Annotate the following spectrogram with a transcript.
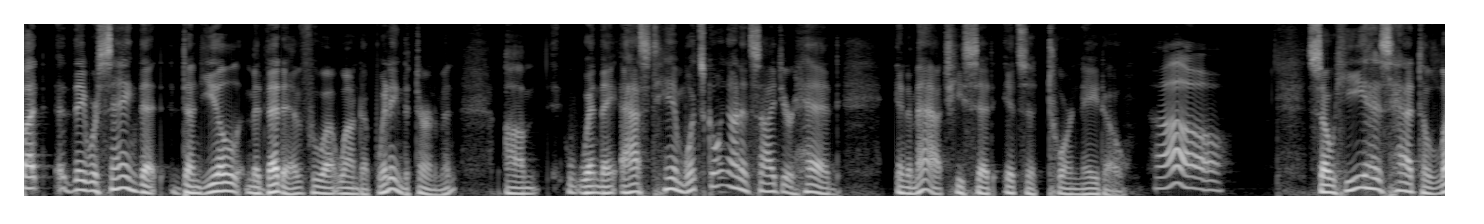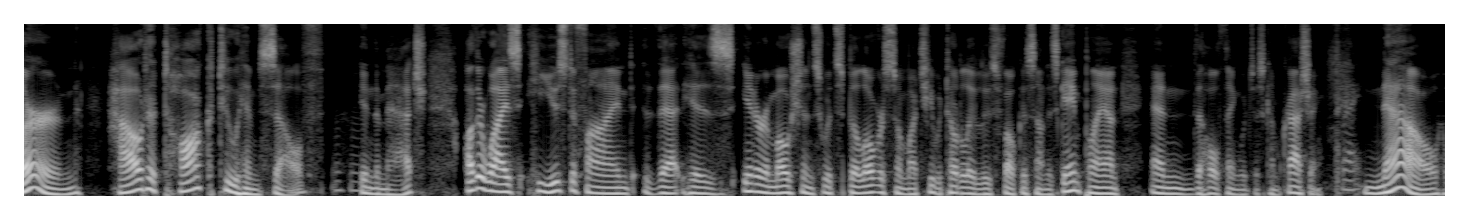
But they were saying that Daniil Medvedev, who uh, wound up winning the tournament, um, when they asked him, What's going on inside your head in a match? He said, It's a tornado. Oh. So he has had to learn how to talk to himself mm-hmm. in the match. Otherwise, he used to find that his inner emotions would spill over so much he would totally lose focus on his game plan and the whole thing would just come crashing. Right. Now,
